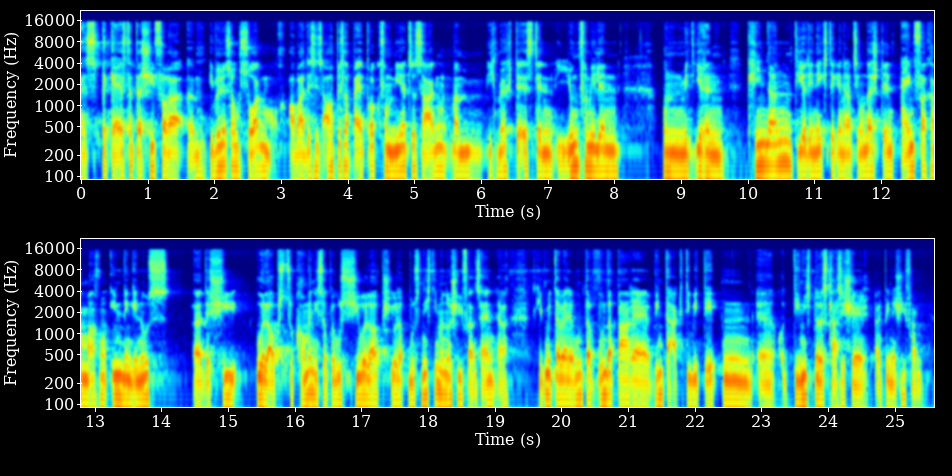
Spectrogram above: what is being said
als begeisterter Skifahrer, ähm, ich würde nicht sagen Sorgen mache, aber das ist auch ein bisschen ein Beitrag von mir zu sagen, man, ich möchte es den Jungfamilien und mit ihren Kindern, die ja die nächste Generation darstellen, einfacher machen, in den Genuss äh, des Skiurlaubs zu kommen. Ich sage bewusst Skiurlaub. Skiurlaub muss nicht immer nur Skifahren sein. Ja. Es gibt mittlerweile wunder, wunderbare Winteraktivitäten, äh, die nicht nur das klassische alpine Skifahren äh,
